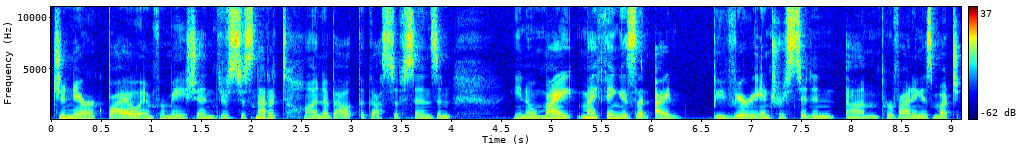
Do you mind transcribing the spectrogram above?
generic bio information, there's just not a ton about the Gustafsons. And, you know, my, my thing is that I'd be very interested in um, providing as much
